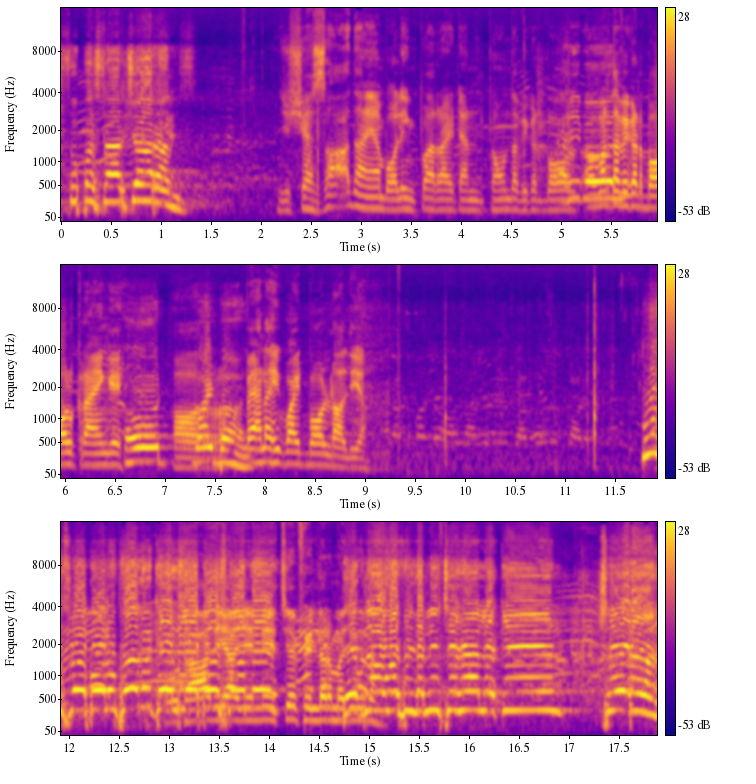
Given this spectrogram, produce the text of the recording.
سپر سٹار چار رنز۔ جی شہزاد آئے ہیں بولنگ پر رائٹ ہینڈ براؤن the wicket ball over the wicket ball کرائیں گے۔ اور پہلا ہی وائٹ بال ڈال دیا۔ دوسرا بال اٹھا کر کھیل دیا۔ یہ نیچے فیلڈر موجود دیکھنا ہوگا فیلڈر نیچے ہیں لیکن چھ رن۔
